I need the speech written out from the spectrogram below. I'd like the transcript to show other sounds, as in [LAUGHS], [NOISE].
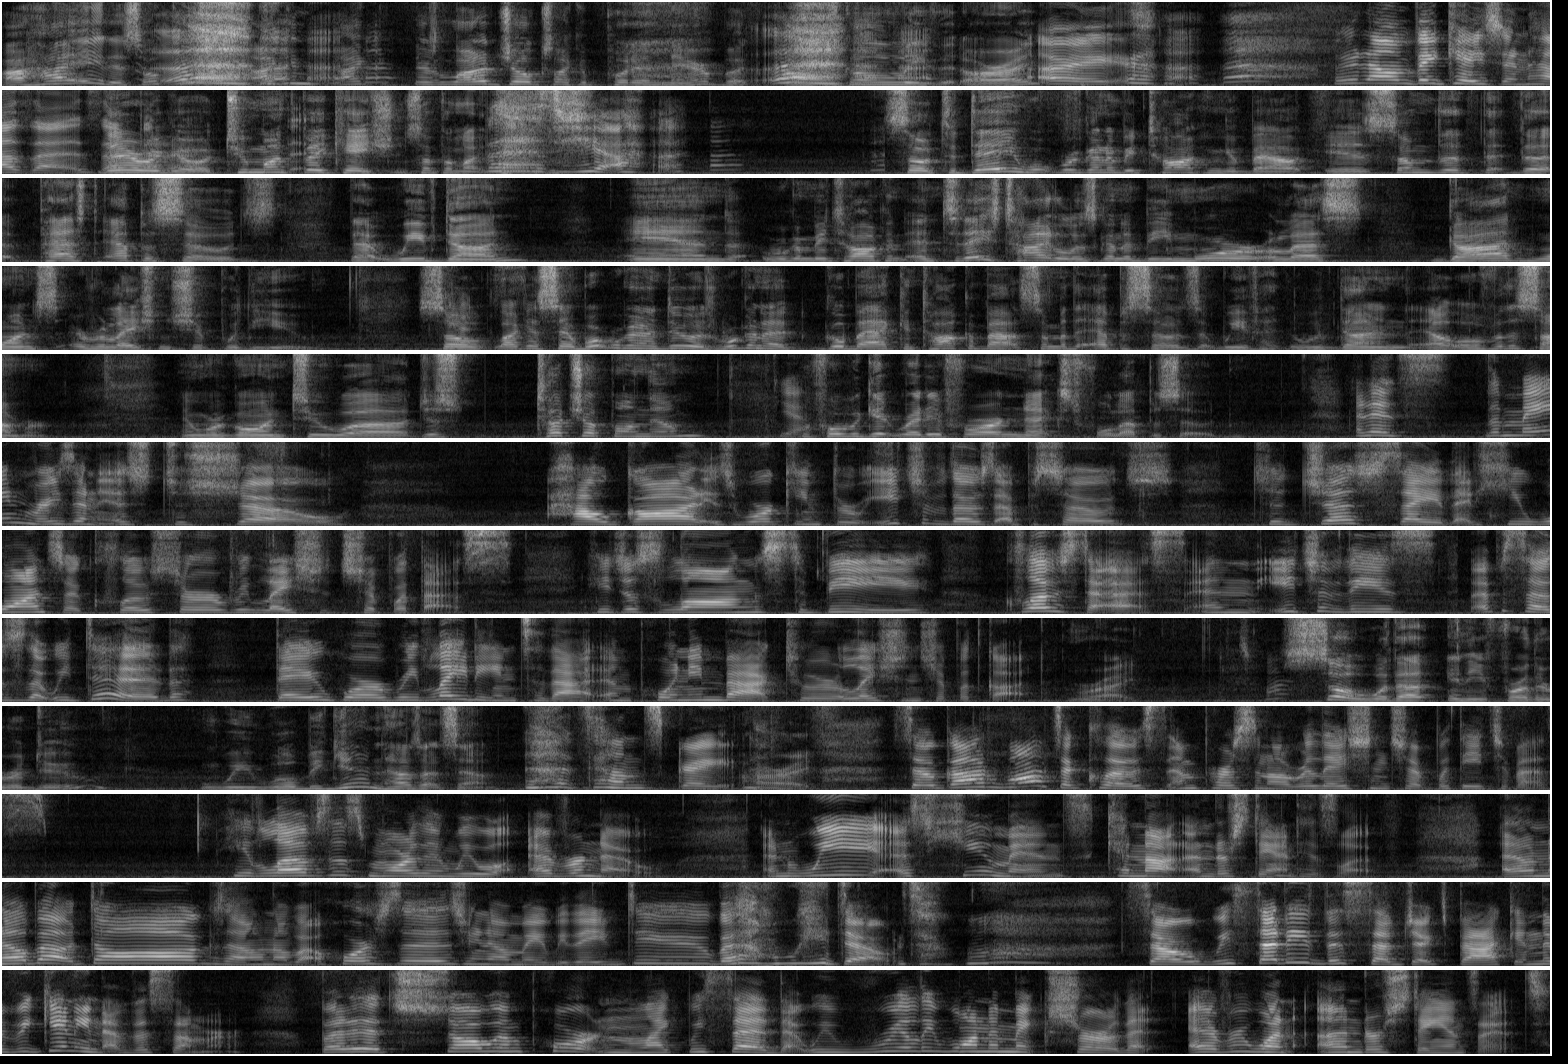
A hiatus. Okay. I can, I can. There's a lot of jokes I could put in there, but I'm just going to leave it, all right? [LAUGHS] All right. [LAUGHS] We're on vacation. How's that? That There we better? go. A two month vacation, something like [LAUGHS] that. yeah. So today, what we're going to be talking about is some of the th- the past episodes that we've done, and we're going to be talking. And today's title is going to be more or less God wants a relationship with you. So, Yes. like I said, what we're going to do is we're going to go back and talk about some of the episodes that we've that we've done uh, over the summer, and we're going to uh, just touch up on them Yeah. before we get ready for our next full episode. And it's the main reason is to show how God is working through each of those episodes to just say that He wants a closer relationship with us. He just longs to be close to us. And each of these episodes that we did, they were relating to that and pointing back to a relationship with God. Right. So, without any further ado, we will begin. How's that sound? [LAUGHS] That sounds great. All right. So, God wants a close and personal relationship with each of us. He loves us more than we will ever know, and we as humans cannot understand His love. I don't know about dogs, I don't know about horses, you know, maybe they do, [LAUGHS] but we don't. [LAUGHS] So, we studied this subject back in the beginning of the summer, but it's so important, like we said, that we really want to make sure that everyone understands it.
